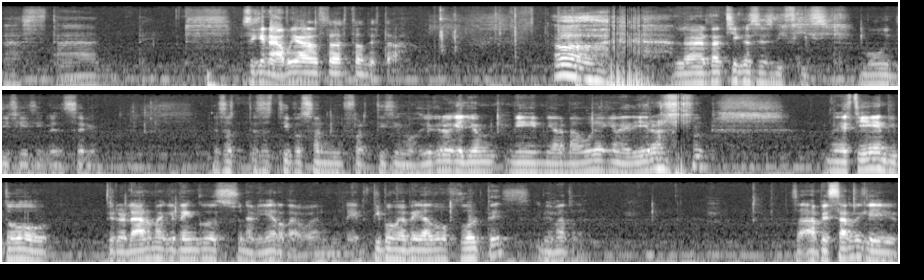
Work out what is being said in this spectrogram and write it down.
Bastante. Así que nada, voy a avanzar hasta donde estaba. Oh, la verdad, chicos, es difícil. Muy difícil, en serio. Esos, esos tipos son fuertísimos. Yo creo que yo, mi, mi armadura que me dieron, me defiende y todo. Pero el arma que tengo es una mierda, weón. El tipo me pega dos golpes y me mata. O sea, a pesar de que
